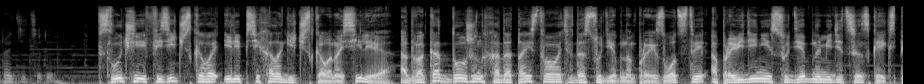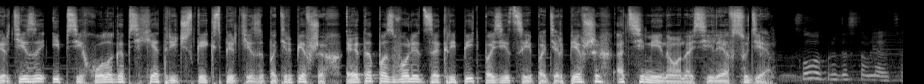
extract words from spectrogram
родителей. В случае физического или психологического насилия адвокат должен ходатайствовать в досудебном производстве о проведении судебно-медицинской экспертизы и психолого-психиатрической экспертизы потерпевших. Это позволит закрепить позиции потерпевших от семейного насилия в суде. Слово предоставляется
